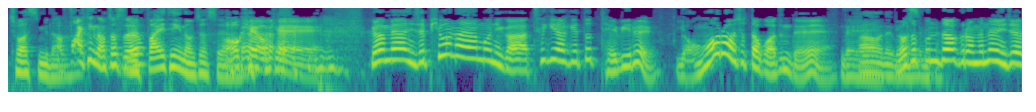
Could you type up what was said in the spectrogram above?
좋았습니다. 아, 파이팅 넘쳤어요? 네, 파이팅이 넘쳤어요. 오케이, 오케이. 그러면 이제 피오나 할머니가 특이하게 또 데뷔를 영어로 하셨다고 하던데. 네. 아, 네, 여섯 분 다 그러면은 이제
